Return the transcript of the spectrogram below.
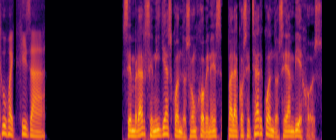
thu hoạch khi già. Sembrar semillas cuando son jóvenes, para cosechar cuando sean viejos.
